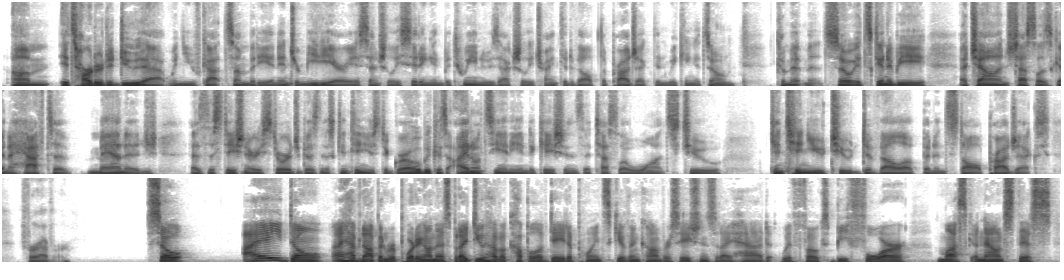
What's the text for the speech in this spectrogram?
Um, it's harder to do that when you've got somebody an intermediary essentially sitting in between who's actually trying to develop the project and making its own commitments. So it's going to be a challenge tesla is going to have to manage as the stationary storage business continues to grow because i don't see any indications that tesla wants to continue to develop and install projects forever. So I don't, I have not been reporting on this, but I do have a couple of data points given conversations that I had with folks before Musk announced this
